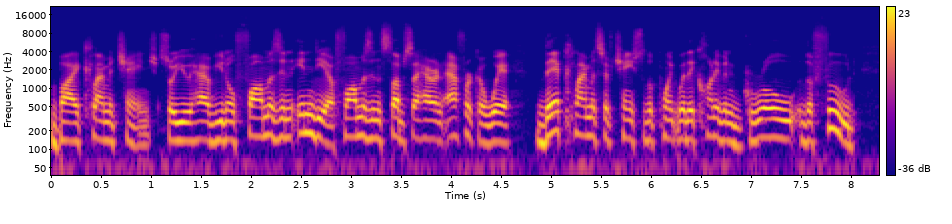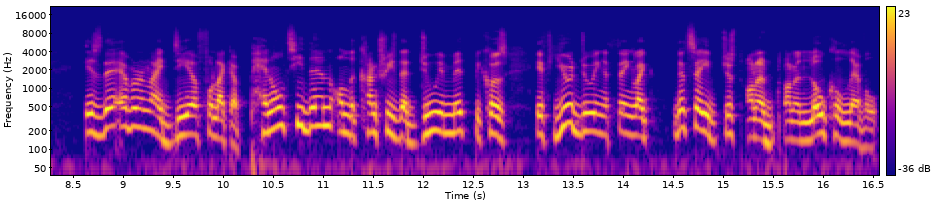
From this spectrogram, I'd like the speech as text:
by climate change. So you have, you know, farmers in India, farmers in sub-Saharan Africa where their climates have changed to the point where they can't even grow the food. Is there ever an idea for like a penalty then on the countries that do emit? Because if you're doing a thing like, let's say just on a, on a local level,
